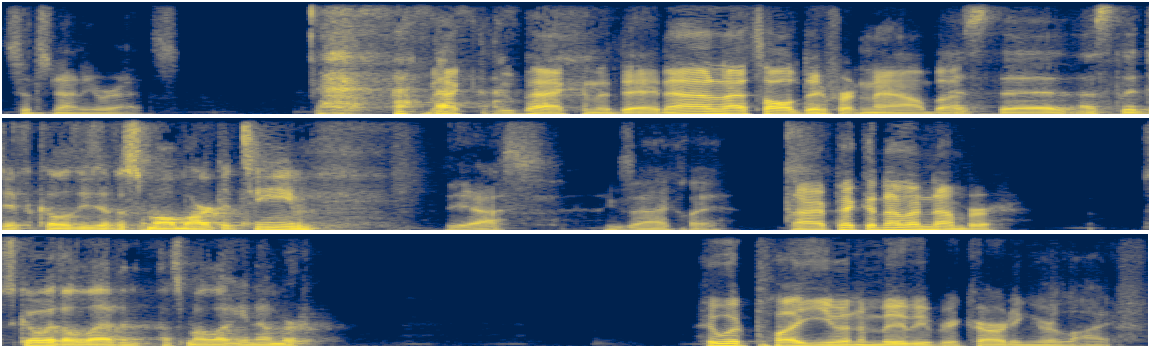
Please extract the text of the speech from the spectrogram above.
Cincinnati Reds. back back in the day. Now that's all different now, but that's the that's the difficulties of a small market team. Yes, exactly. All right, pick another number. Let's go with 11. That's my lucky number. Who would play you in a movie regarding your life?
